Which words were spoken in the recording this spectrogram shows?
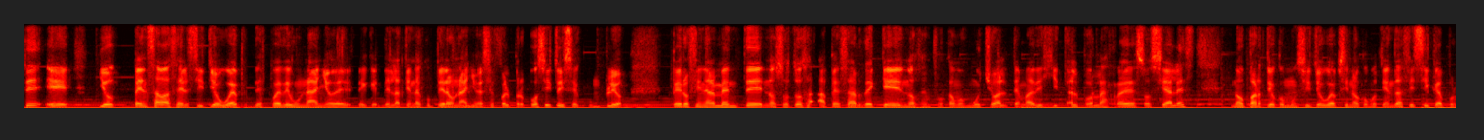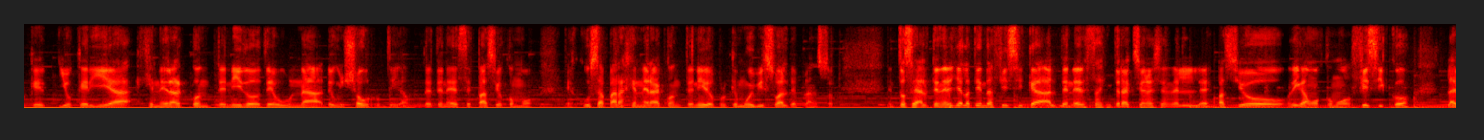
eh, yo pensaba hacer el sitio web después de un año, de, de, la tienda cumpliera un año. Ese fue el propósito y se cumplió. Pero finalmente nosotros, a pesar de que nos enfocamos mucho al tema digital por las redes sociales, no partió como un sitio web, sino como tienda física, porque yo quería generar contenido de, una, de un showroom, digamos, de tener ese espacio como excusa para generar contenido contenido, porque es muy visual de Planstore. Entonces, al tener ya la tienda física, al tener estas interacciones en el espacio, digamos, como físico, la,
